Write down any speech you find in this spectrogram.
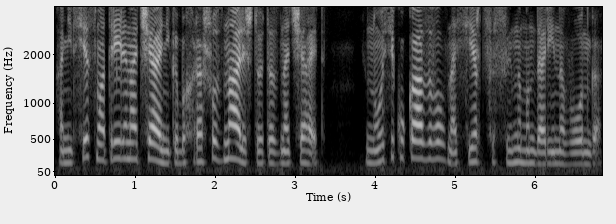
Они все смотрели на чайник, ибо хорошо знали, что это означает. Носик указывал на сердце сына мандарина Вонга.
